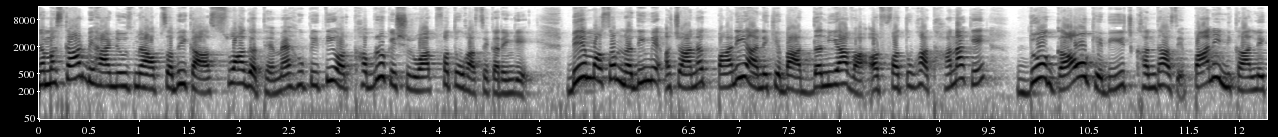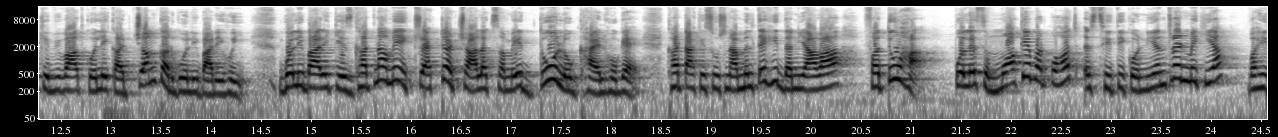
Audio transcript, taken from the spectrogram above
नमस्कार, बिहार न्यूज़ में आप सभी का स्वागत है। मैं हूँ प्रीति और खबरों की शुरुआत फतुहा से करेंगे। बेमौसम नदी में अचानक पानी आने के बाद दनियावा और फतुहा थाना के दो गाँवों के बीच खंधा से पानी निकालने के विवाद को लेकर जमकर गोलीबारी हुई। गोलीबारी की इस घटना में एक ट्रैक्टर चालक समेत दो लोग घायल हो गए। घटना की सूचना मिलते ही दनियावा, फतुहा पुलिस मौके पर पहुँच स्थिति को नियंत्रण में किया। वहीं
